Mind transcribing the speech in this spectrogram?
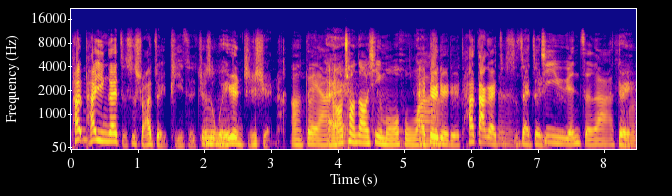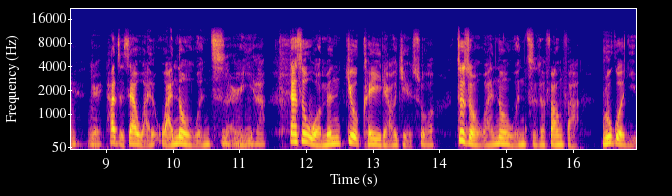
他他应该只是耍嘴皮子，就是委任直选了。嗯，对啊，然后创造性模糊啊。哎，对对对，他大概只是在这里基于原则啊。对对，他只在玩玩弄文词而已了。但是我们就可以了解说，这种玩弄文词的方法，如果你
